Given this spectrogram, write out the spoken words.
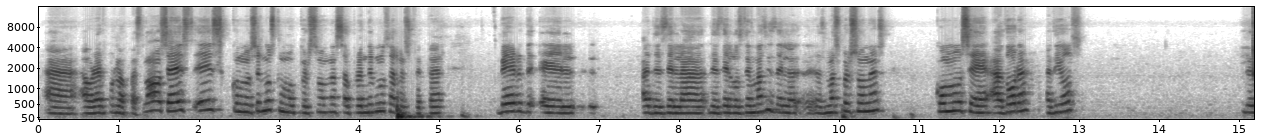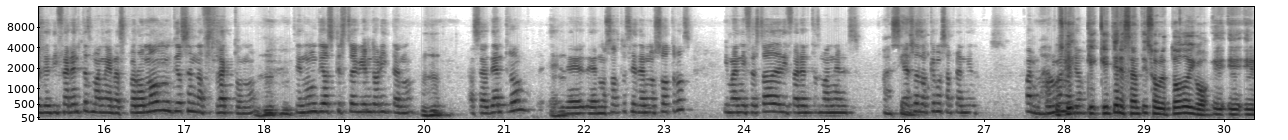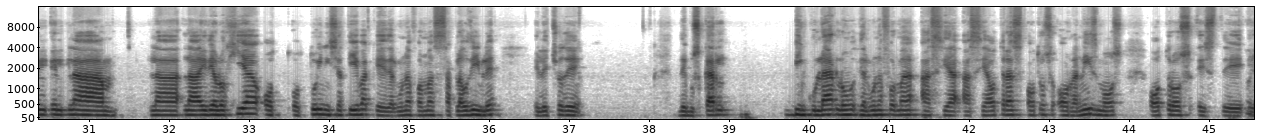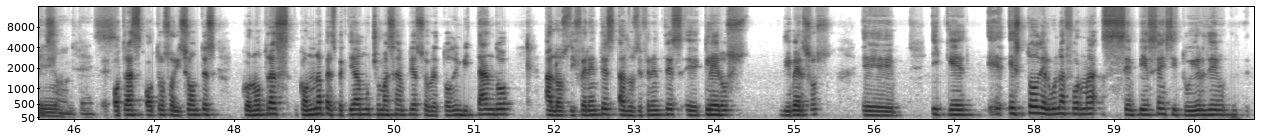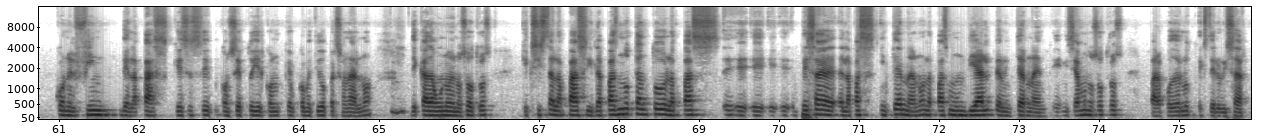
a, orar por la paz. No, o sea, es, es, conocernos como personas, aprendernos a respetar, ver el, desde, la, desde los demás, desde las demás personas, cómo se adora a Dios desde diferentes maneras, pero no un Dios en abstracto, ¿no? Sino un Dios que estoy viendo ahorita, ¿no? O sea, dentro de, nosotros y de nosotros y manifestado de diferentes maneras. Así y eso es. lo que hemos aprendido. Bueno, pues qué, qué, interesante y sobre todo, digo, eh, eh, la, la, la, ideología o, o, tu iniciativa, que de alguna forma es aplaudible, el hecho de, de buscar vincularlo de alguna forma hacia, hacia otras, otros organismos, otros, este, eh, horizontes. otras, otros horizontes, con otras, con una perspectiva mucho más amplia, sobre todo invitando a los diferentes, a los diferentes eh, cleros diversos, eh, y que eh, esto de alguna forma se empiece a instituir de, con el fin de la paz, que ese es el concepto y el cometido personal, ¿no? De cada uno de nosotros, que exista la paz, y la paz no tanto la paz, empieza la paz interna, ¿no? La paz mundial, pero interna, iniciamos nosotros para poderlo exteriorizar.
